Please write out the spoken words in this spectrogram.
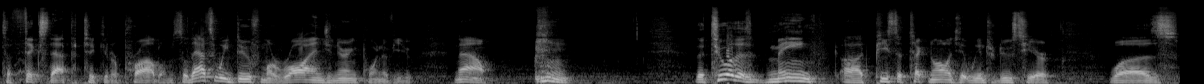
to fix that particular problem. So, that's what we do from a raw engineering point of view. Now, the two other main uh, piece of technology that we introduced here was,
